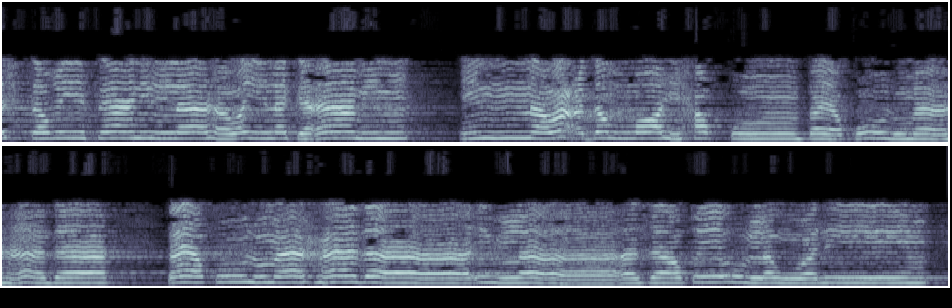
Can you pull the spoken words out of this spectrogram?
يستغيثان الله ويلك آمن. إن وعد الله حق فيقول ما هذا فيقول ما هذا إلا أساطير الأولين.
